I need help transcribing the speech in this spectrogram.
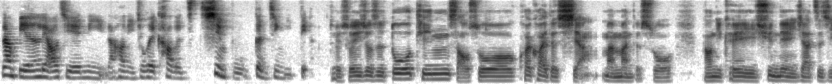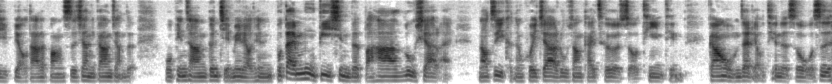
让别人了解你，然后你就会靠得幸福更近一点。对，所以就是多听少说，快快的想，慢慢的说，然后你可以训练一下自己表达的方式。像你刚刚讲的，我平常跟姐妹聊天，不带目的性的把它录下来，然后自己可能回家的路上开车的时候听一听。刚刚我们在聊天的时候，我是。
